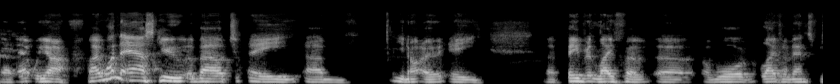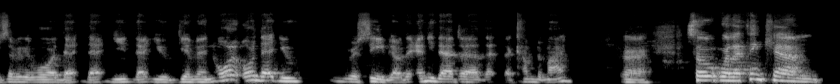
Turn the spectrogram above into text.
Yeah, that we are. I wanted to ask you about a um, you know a, a, favorite life of, uh, award, life event specific award that that you that you've given or or that you've received. Are there any that uh, that, that come to mind? Sure. So, well, I think um,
